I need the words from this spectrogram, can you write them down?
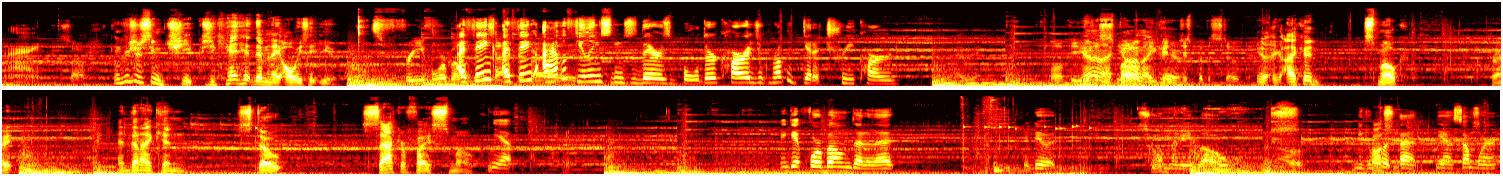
Alright. So Kingfishers seem cheap because you can't hit them and they always hit you. it's free four bones. I think I think I have a feeling since there's boulder cards, you can probably get a tree card. Maybe. Well, if you You know use what you know smoke, you can just put the stoat down. You know, I could smoke, right? And then I can stoat, sacrifice smoke. Yep. And get four bones out of that. To do it. So many bones. Oh, And you can Toss put that, yeah, somewhere.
